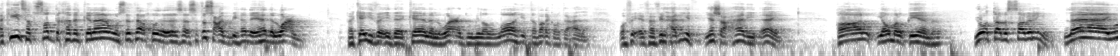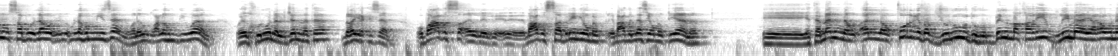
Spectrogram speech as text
أكيد ستصدق هذا الكلام وستأخذ ستسعد بهذا هذا الوعد. فكيف إذا كان الوعد من الله تبارك وتعالى؟ ففي الحديث يشرح هذه الآية. قال يوم القيامة يؤتى بالصابرين لا ينصب له- لهم ميزان ولا يوضع لهم ديوان ويدخلون الجنة بغير حساب. وبعض الص... بعض الصابرين يوم بعض الناس يوم القيامة إيه، يتمنوا أن لو قرضت جلودهم بالمقاريض لما يرون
